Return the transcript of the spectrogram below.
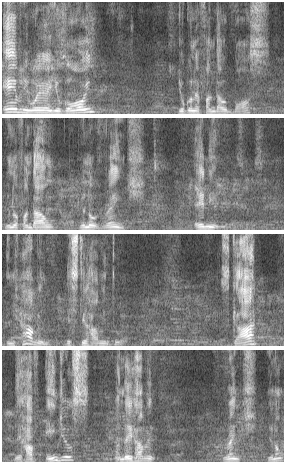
Everywhere you're going, you're gonna find out boss, you're gonna find out, you know, range. Any, in heaven, they still having too. It's God, they have angels, and they have a range, you know?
